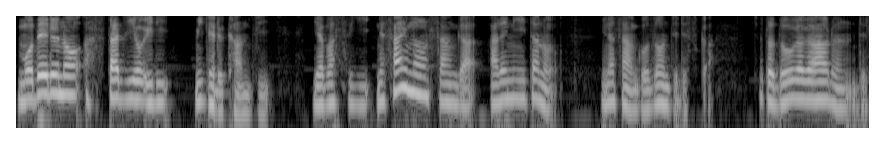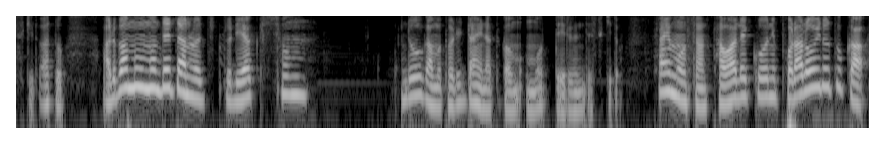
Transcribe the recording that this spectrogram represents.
モデルのスタジオ入り、見てる感じ。やばすぎ。ね、サイモンさんがあれにいたの、皆さんご存知ですか？ちょっと動画があるんですけど、あと、アルバムも出たので、ちょっとリアクション動画も撮りたいなとかも思っているんですけど、サイモンさん、タワレコにポラロイドとか、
